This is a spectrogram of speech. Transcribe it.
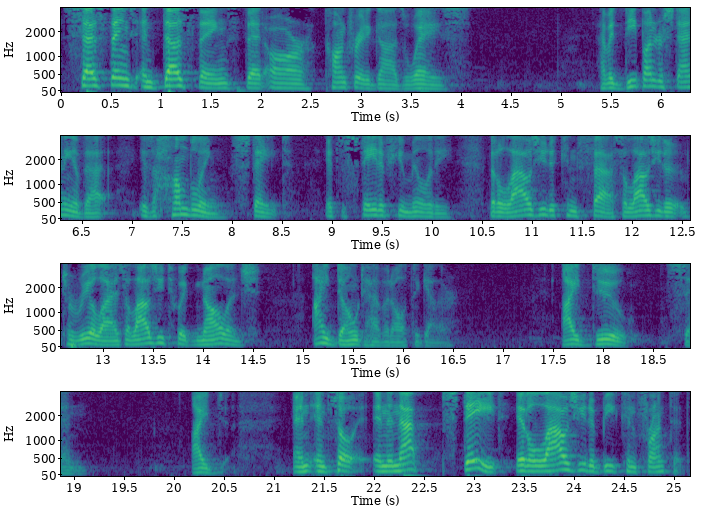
says things, and does things that are contrary to God's ways. Have a deep understanding of that is a humbling state. It's a state of humility that allows you to confess, allows you to, to realize, allows you to acknowledge, I don't have it all together. I do sin. I, and, and so, and in that state, it allows you to be confronted.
